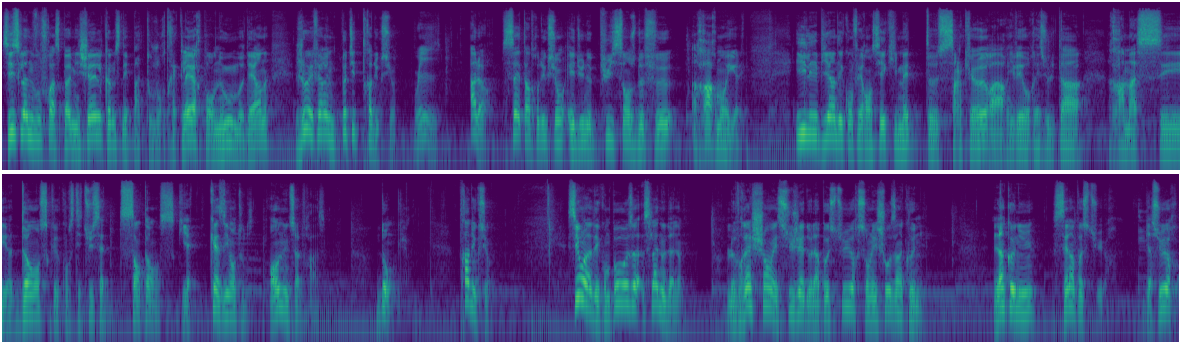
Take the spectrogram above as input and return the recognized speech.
Si cela ne vous froisse pas, Michel, comme ce n'est pas toujours très clair pour nous, modernes, je vais faire une petite traduction. Oui. Alors, cette introduction est d'une puissance de feu rarement égalée. Il est bien des conférenciers qui mettent 5 heures à arriver au résultat ramassé, dense que constitue cette sentence, qui a quasiment tout dit, en une seule phrase. Donc, traduction. Si on la décompose, cela nous donne Le vrai champ et sujet de l'imposture sont les choses inconnues. L'inconnu, c'est l'imposture. Bien sûr,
